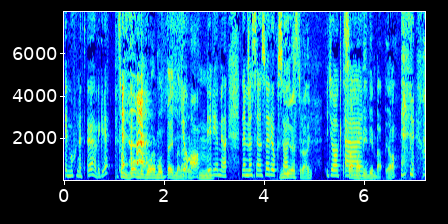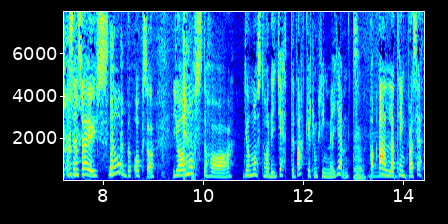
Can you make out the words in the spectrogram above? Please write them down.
emotionellt övergrepp. Som de begår mot dig, menar Ja, du? det är det jag menar. Nej, men sen så är det också Ny att restaurang, jag samma är... bibimbap. Ja. Och sen så är jag ju snobb också. Jag måste ha, jag måste ha det jättevackert omkring mig jämt. Mm. På alla tänkbara sätt.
